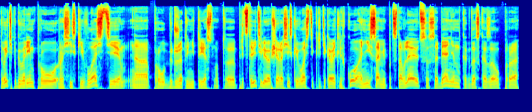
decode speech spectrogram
Давайте поговорим про российские власти, а, про бюджеты не треснут. Э, представители вообще российской власти критиковать легко, они сами подставляются. Собянин, когда сказал про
